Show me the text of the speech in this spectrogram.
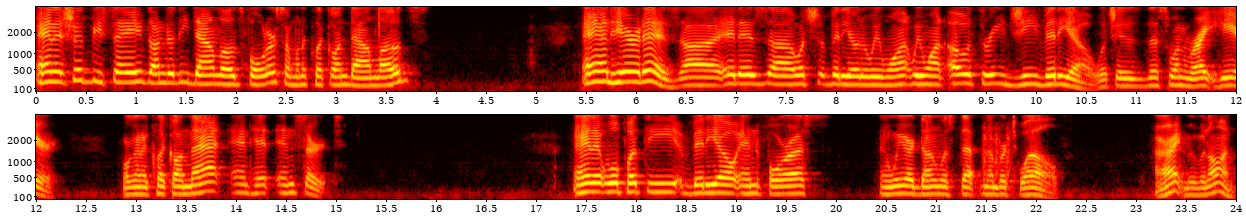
And it should be saved under the Downloads folder, so I'm going to click on Downloads. And here it is. Uh, it is, uh, which video do we want? We want O3G video, which is this one right here. We're going to click on that and hit insert. And it will put the video in for us. And we are done with step number 12. All right, moving on.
